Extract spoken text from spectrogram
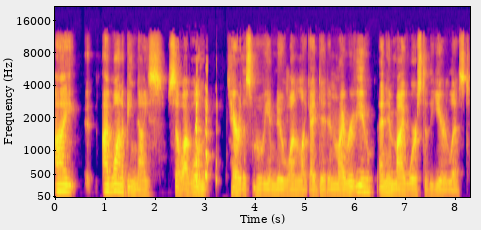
I I want to be nice, so I won't tear this movie a new one like I did in my review and in my worst of the year list.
